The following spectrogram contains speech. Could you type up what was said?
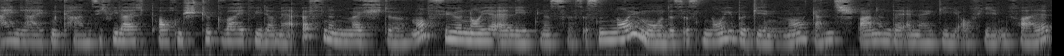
einleiten kann, sich vielleicht auch ein Stück weit wieder mehr öffnen möchte ne, für neue Erlebnisse. Es ist ein Neumond, es ist Neubeginn, ne, ganz spannende Energie auf jeden Fall.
